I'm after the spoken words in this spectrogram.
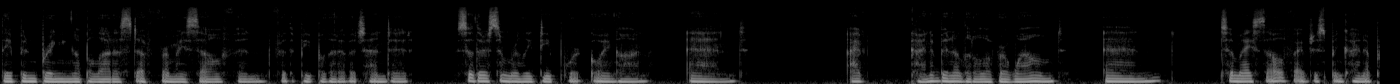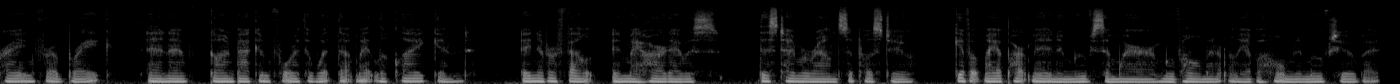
They've been bringing up a lot of stuff for myself and for the people that have attended. So there's some really deep work going on. And I've kind of been a little overwhelmed. And to myself, I've just been kind of praying for a break. And I've gone back and forth of what that might look like. And I never felt in my heart I was this time around supposed to give up my apartment and move somewhere, move home. I don't really have a home to move to, but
